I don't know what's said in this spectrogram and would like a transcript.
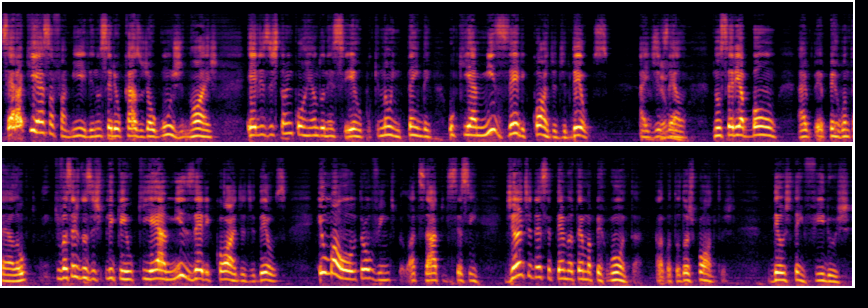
será que essa família, não seria o caso de alguns de nós, eles estão incorrendo nesse erro porque não entendem o que é a misericórdia de Deus? Aí Essa diz é ela: não seria bom, aí pergunta ela, que vocês nos expliquem o que é a misericórdia de Deus? E uma outra ouvinte pelo WhatsApp disse assim: diante desse tema eu tenho uma pergunta. Ela botou dois pontos. Deus tem filhos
